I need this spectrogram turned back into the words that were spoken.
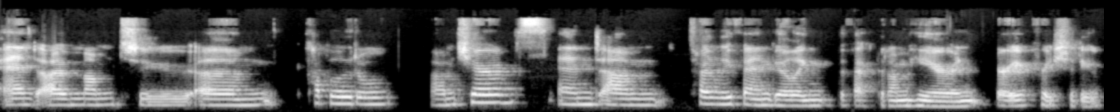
and I'm mum to um, a couple of little um, cherubs, and um, totally fangirling the fact that I'm here and very appreciative.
